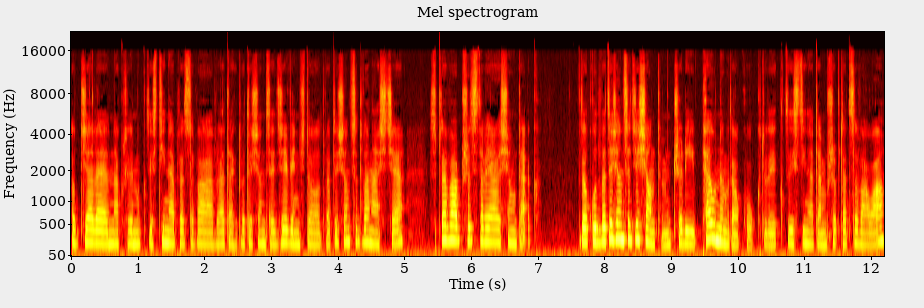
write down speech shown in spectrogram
oddziale, na którym Krystyna pracowała w latach 2009 do 2012, sprawa przedstawiała się tak – w roku 2010, czyli pełnym roku, który Krystyna tam przepracowała,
